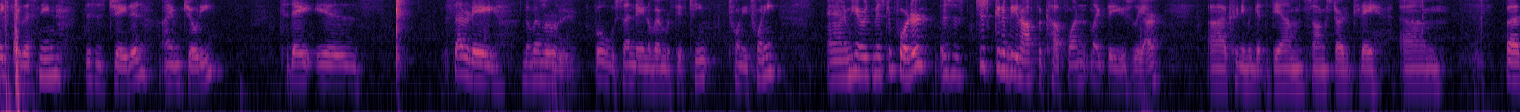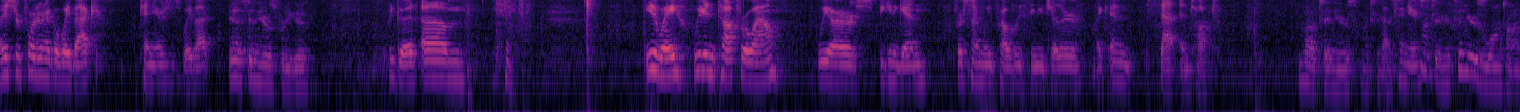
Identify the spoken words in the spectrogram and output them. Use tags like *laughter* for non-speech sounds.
Thank you for listening. This is Jaded. I am Jody. Today is Saturday, November. Sunday. Oh, Sunday, November fifteenth, twenty twenty, and I'm here with Mr. Porter. This is just gonna be an off the cuff one, like they usually are. Uh, I couldn't even get the damn song started today. Um, but Mr. Porter and I go way back. Ten years is way back. Yeah, ten years is pretty good. Pretty good. Um, *laughs* either way, we didn't talk for a while. We are speaking again. First time we've probably seen each other, like, and sat and talked. About ten years. About ten About years. 10 years. About ten years. Ten years is a long time,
